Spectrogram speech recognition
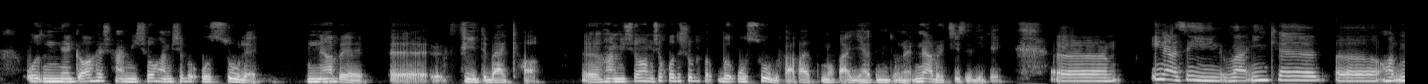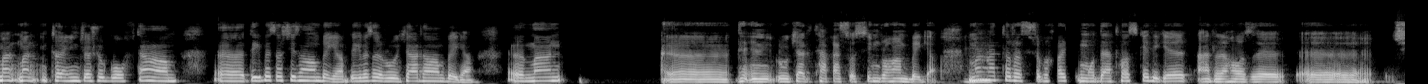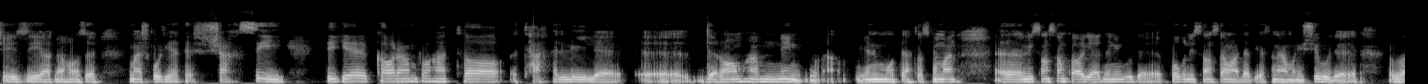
نگاهش همیشه و همیشه به اصوله نه به فیدبک ها همیشه همیشه خودش رو به اصول فقط مقید می‌دونه نه به چیز دیگه. این از این و اینکه من من تا اینجاشو گفتم دیگه بذار چیزم هم بگم دیگه بذار روی کردم هم بگم. من رویکرد تخصصیم رو هم بگم. من حتی راستش بخواید مدت هاست که دیگه از لحاظ چیزی از لحاظ مشغولیت شخصی دیگه کارم رو حتی تحلیل درام هم نمی‌دونم. یعنی مدت هست که من لیسانس هم کارگردانی بوده فوق لیسانس هم ادبیات نمایشی بوده و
